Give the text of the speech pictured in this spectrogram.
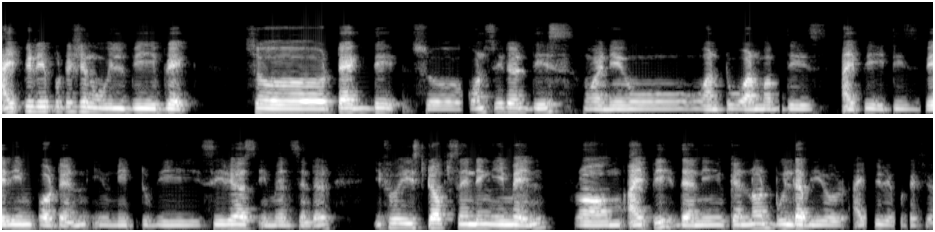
ip reputation will be break so take the so consider this. When you want to warm up this ip it is very important. You need to be serious email sender. If you stop sending email from ip then you cannot build up your ip reputation.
